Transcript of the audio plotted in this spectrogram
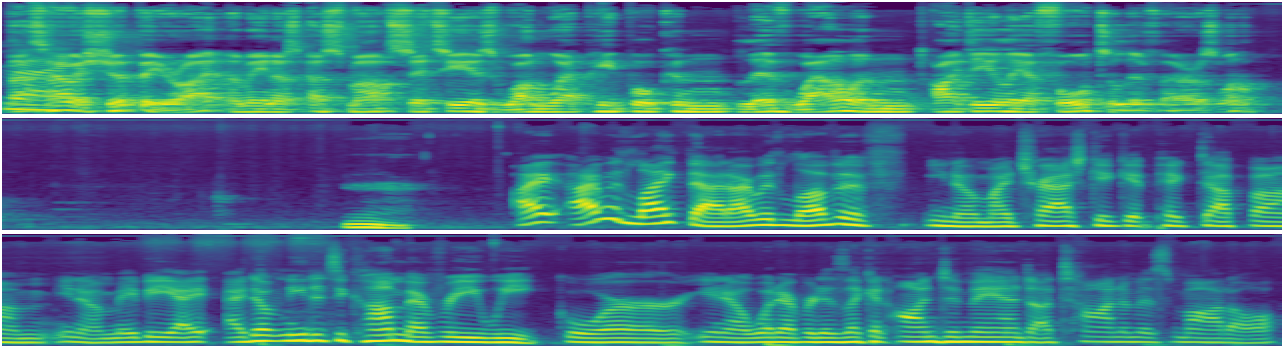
That's right. how it should be, right? I mean, a, a, smart city is one where people can live well and ideally afford to live there as well. Mm. I, I would like that. I would love if, you know, my trash could get picked up. Um, you know, maybe I, I don't need it to come every week or, you know, whatever it is, like an on demand autonomous model.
